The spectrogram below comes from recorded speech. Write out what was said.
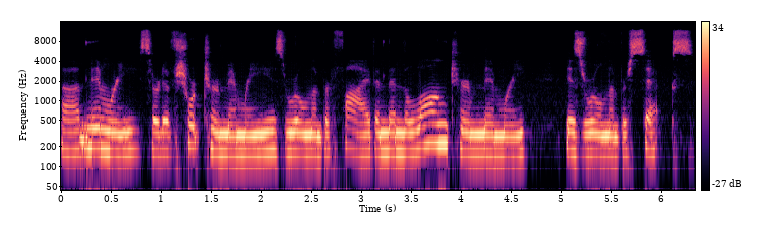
uh, memory, sort of short term memory is rule number five, and then the long term memory is rule number six.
